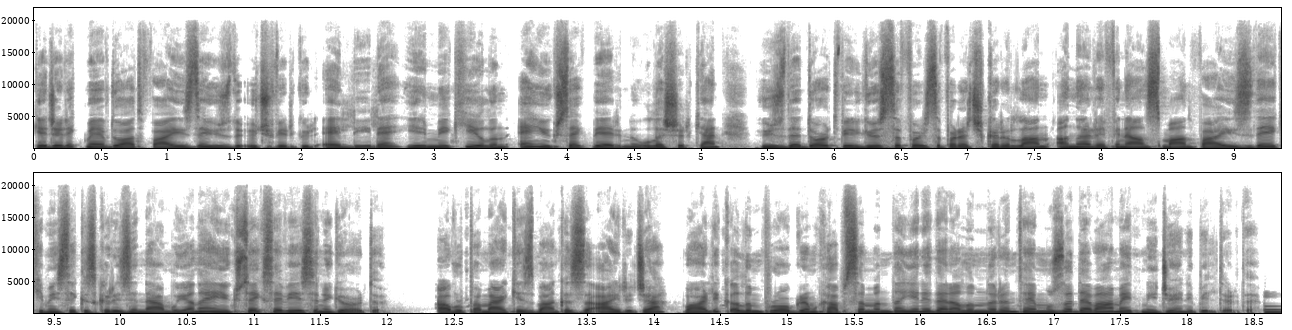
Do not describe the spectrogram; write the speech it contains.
gecelik mevduat faizi %3,50 ile 22 yılın en yüksek değerine ulaşırken %4,00'a çıkarılan ana refinansman faizi de 2008 krizinden bu yana en yüksek seviyesini gördü. Avrupa Merkez Bankası ayrıca varlık alım programı kapsamında yeniden alımların Temmuz'da devam etmeyeceğini bildirdi.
